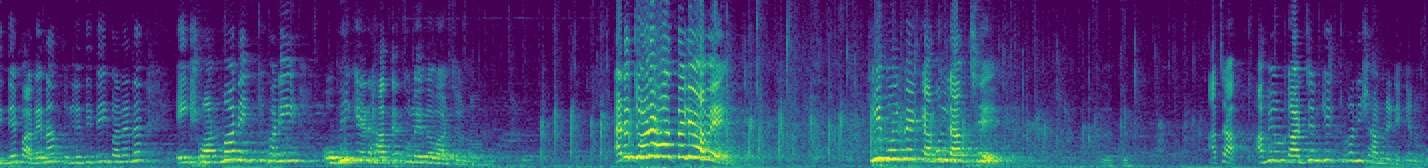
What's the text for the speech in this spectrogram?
দিতে পারে না তুলে দিতেই পারে না। এই সম্মান একটুখানি অভিকের হাতে তুলে দেওয়ার জন্য। আরে জোরে হাততালি হবে। কি বলবে কেমন লাগছে? আচ্ছা আমি ওর গার্জেনকে একটুখানি সামনে ডেকে নেব।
